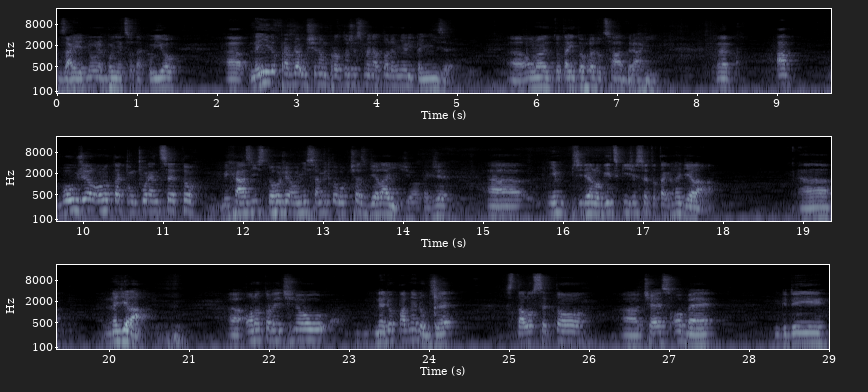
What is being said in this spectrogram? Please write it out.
za jednu nebo něco takového. Není to pravda už jenom proto, že jsme na to neměli peníze. Ono je to tady tohle docela drahý. A bohužel ono, ta konkurence to vychází z toho, že oni sami to občas dělají, že jo? takže jim přijde logický, že se to takhle dělá. Nedělá. Ono to většinou nedopadne dobře. Stalo se to ČSOB, kdy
